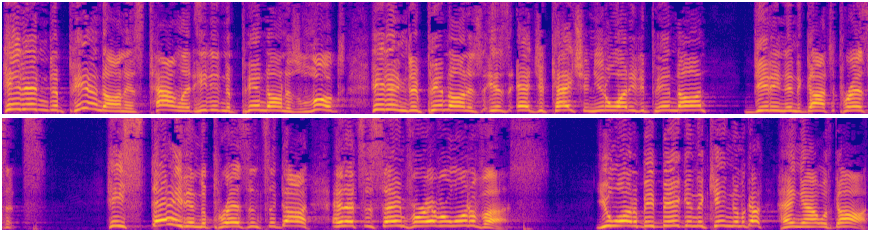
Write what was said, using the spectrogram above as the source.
he didn't depend on his talent. He didn't depend on his looks. He didn't depend on his, his education. You know what he depended on? Getting into God's presence. He stayed in the presence of God. And that's the same for every one of us. You want to be big in the kingdom of God? Hang out with God.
